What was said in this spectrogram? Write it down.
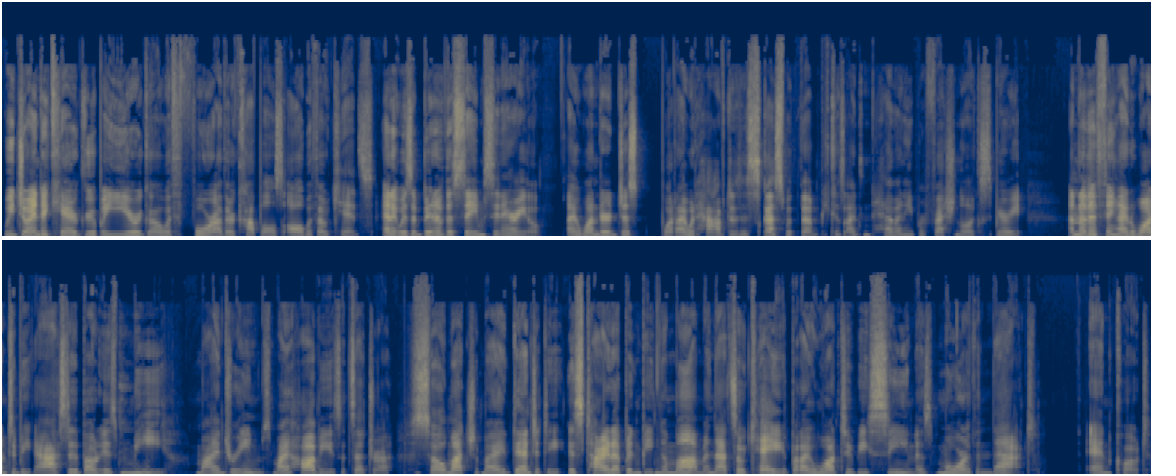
We joined a care group a year ago with four other couples, all without kids, and it was a bit of the same scenario. I wondered just what I would have to discuss with them because I didn't have any professional experience. Another thing I'd want to be asked about is me, my dreams, my hobbies, etc. So much of my identity is tied up in being a mom, and that's okay, but I want to be seen as more than that. End quote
